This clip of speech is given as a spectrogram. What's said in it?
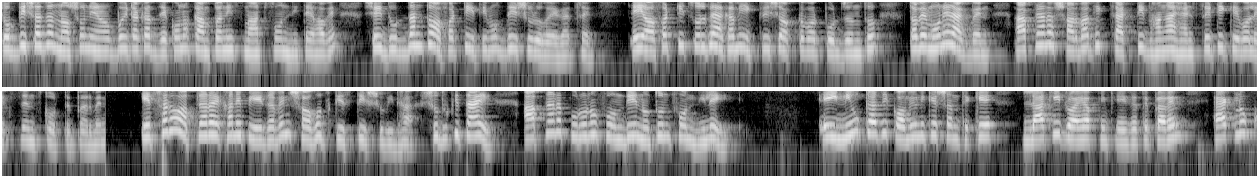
চব্বিশ হাজার নশো নিরানব্বই টাকার যে কোনো কোম্পানি স্মার্টফোন নিতে হবে। সেই দুর্দান্ত অফারটি ইতিমধ্যেই শুরু হয়ে গেছে। এই অফারটি চলবে আগামী একত্রিশে অক্টোবর পর্যন্ত। তবে মনে রাখবেন, আপনারা সর্বাধিক চারটি ভাঙা হ্যান্ডসেটই কেবল এক্সচেঞ্জ করতে পারবেন। এছাড়াও আপনারা এখানে পেয়ে যাবেন সহজ কিস্তির সুবিধা। শুধু কি তাই? আপনারা পুরনো ফোন দিয়ে নতুন ফোন নিলেই। এই নিউ কাজে কমিউনিকেশন থেকে লাকি ড্রয়ে আপনি পেয়ে যেতে পারেন এক লক্ষ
